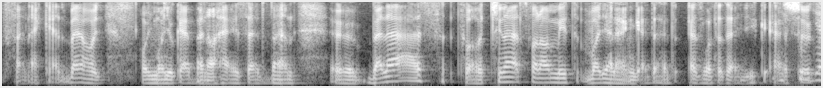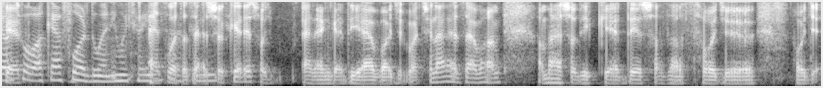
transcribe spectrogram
fenekedbe, hogy, hogy mondjuk ebben a helyzetben ö, beleállsz, szóval csinálsz valamit, vagy elengeded. Ez volt az egyik első És tudja, kérdés. hogy hova kell fordulni, hogyha Ez volt az történik. első kérdés, hogy elengedi-e, vagy, vagy csinál ezzel valamit. A második kérdés az az, hogy, hogy,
